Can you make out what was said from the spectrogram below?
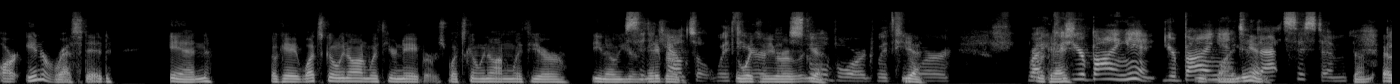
are interested in okay what's going on with your neighbors what's going on with your you know your city neighbor council with with your, your- school yeah. board with Yeah. your right Okay. because you're buying in you're buying buying into in. that system done. okay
